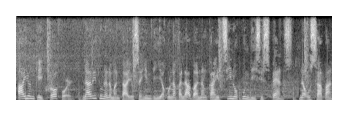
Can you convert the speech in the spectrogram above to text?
Ayon kay Crawford, narito na naman tayo sa hindi ako nakalaban ng kahit sino kundi si Spence, na usapan.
